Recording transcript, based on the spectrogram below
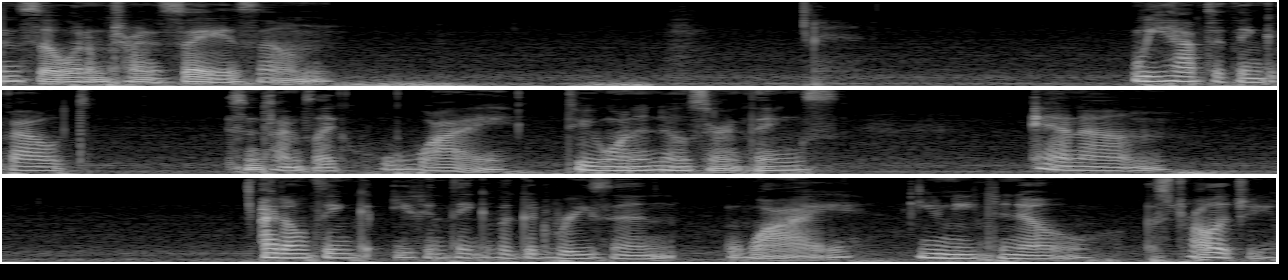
And so what I'm trying to say is um we have to think about sometimes like why do we want to know certain things? And um I don't think you can think of a good reason why you need to know astrology.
